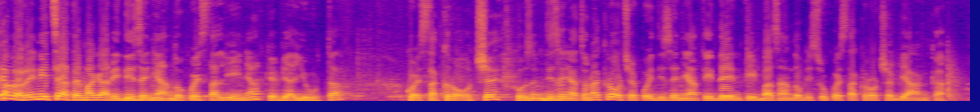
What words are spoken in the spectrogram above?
Allora iniziate magari disegnando questa linea che vi aiuta, questa croce, disegnate una croce e poi disegnate i denti basandovi su questa croce bianca.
